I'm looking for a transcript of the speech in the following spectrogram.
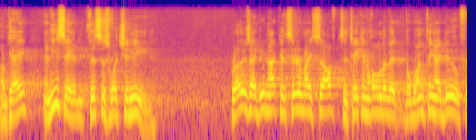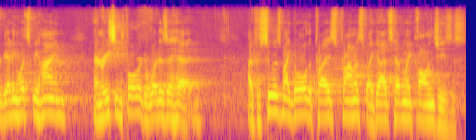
Okay? And he's saying, this is what you need. Brothers, I do not consider myself to taking hold of it, but one thing I do, forgetting what's behind and reaching forward to what is ahead. I pursue as my goal the prize promised by God's heavenly call in Jesus.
